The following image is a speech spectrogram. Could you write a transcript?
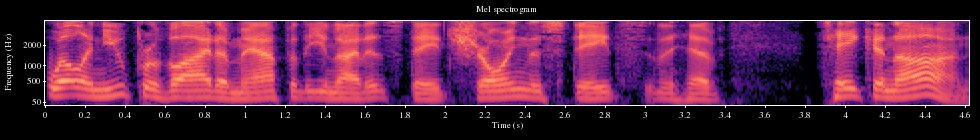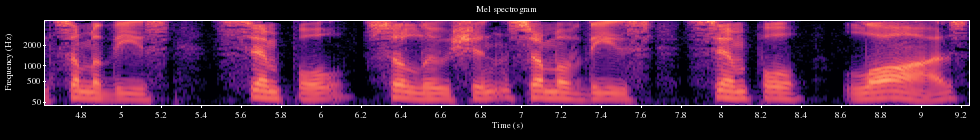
Well, and you provide a map of the United States showing the states that have taken on some of these simple solutions, some of these simple laws.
